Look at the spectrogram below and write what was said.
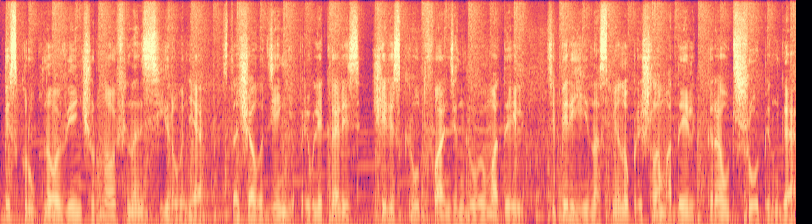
без крупного венчурного финансирования. Сначала деньги привлекали привлекались через краудфандинговую модель. Теперь ей на смену пришла модель краудшопинга.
